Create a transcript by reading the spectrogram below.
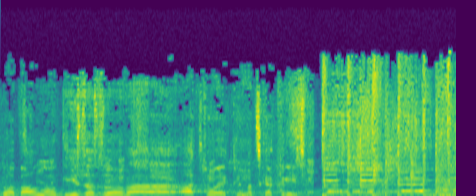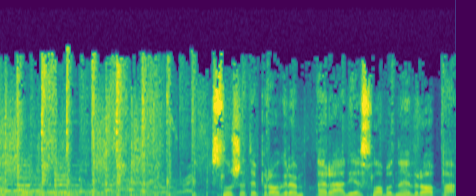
globalnog izazova, a to je klimatska kriza. Slušate program Radija Slobodna Evropa.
